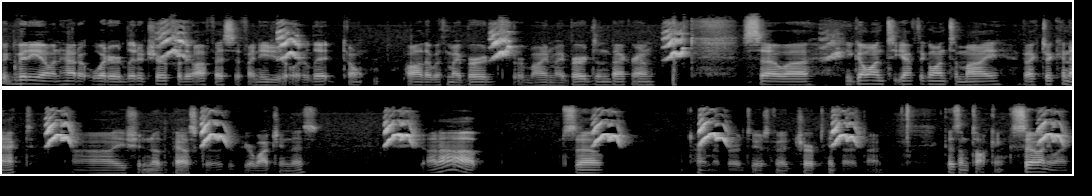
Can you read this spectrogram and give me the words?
quick video on how to order literature for the office. If I need you to order lit, don't bother with my birds or mind my birds in the background. So uh, you go on to, you have to go on to my Vector Connect. Uh, you should know the passcode if you're watching this. Shut up. So, alright, my birds are just going to chirp the entire time because I'm talking. So anyway,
